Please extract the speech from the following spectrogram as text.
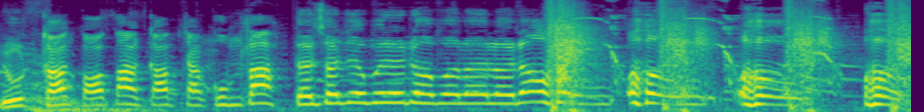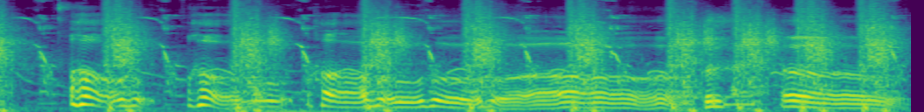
หยุดการต่อต้านการจับกลุ่มซะแต่ฉันยังไม่ได้ทำอะไรเลยนะโอ้โอ้โอ้โอ้โอ้โอ้โอ้โอ้โอ้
